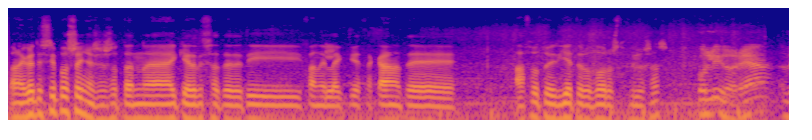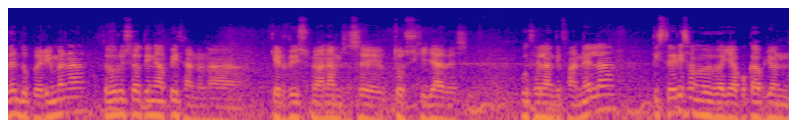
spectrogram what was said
Παναγιώτης, εσύ πώς ένιωσες όταν ε, κερδίσατε τη φανέλα και θα κάνατε αυτό το ιδιαίτερο δώρο στο φίλο σας; Πολύ ωραία, δεν το περίμενα. Θεωρούσα ότι είναι απίθανο να κερδίσουμε ανάμεσα σε τόσους χιλιάδες που θέλαν τη φανέλα. Τη στερήσαμε βέβαια και από κάποιον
